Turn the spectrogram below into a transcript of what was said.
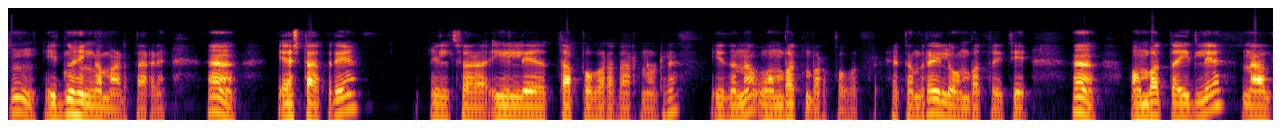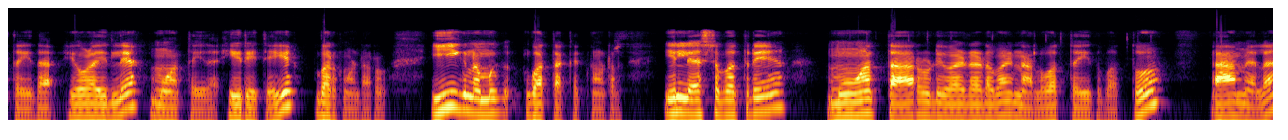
ಹ್ಞೂ ಇದನ್ನು ಹಿಂಗೆ ಮಾಡ್ತಾರೆ ಹಾಂ, ಎಷ್ಟಾತ್ರಿ? ಇಲ್ಲಿ ಸರ, ಇಲ್ಲಿ ತಪ್ಪು ಬರ್ದಾರ ನೋಡ್ರಿ. ಇದನ್ನು ಒಂಬತ್ತು ಬರ್ಕೋಬೇಕು. ಯಾಕಂದ್ರೆ ಇಲ್ಲಿ ಒಂಬತ್ತು ಐತಿ. ಹಾಂ, ಒಂಬತ್ತೈದ್ಲೆ ನಾಲ್ಕೈದ ಏಳು ಐದ್ಲೆ ಮೂವತ್ತೈದು ಈ ರೀತಿಯಾಗಿ ಬರ್ಕೊಂಡಾರು. ಈಗ ನಮಗೆ ಗೊತ್ತಾಕೈತಿ ನೋಡ್ರಿ. ಇಲ್ಲಿ ಎಷ್ಟು ಬತ್ರಿ? ಮೂವತ್ತಾರು ಡಿವೈಡೆಡ್ ಬೈ ನಲ್ವತ್ತೈದು ಬತ್ತು. ಆಮೇಲೆ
